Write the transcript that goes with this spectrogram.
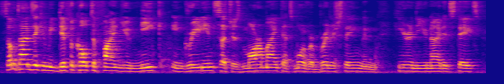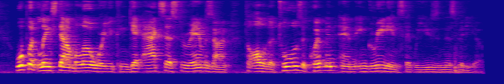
Sometimes it can be difficult to find unique ingredients such as Marmite. That's more of a British thing than here in the United States. We'll put links down below where you can get access through Amazon to all of the tools, equipment, and ingredients that we use in this video.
